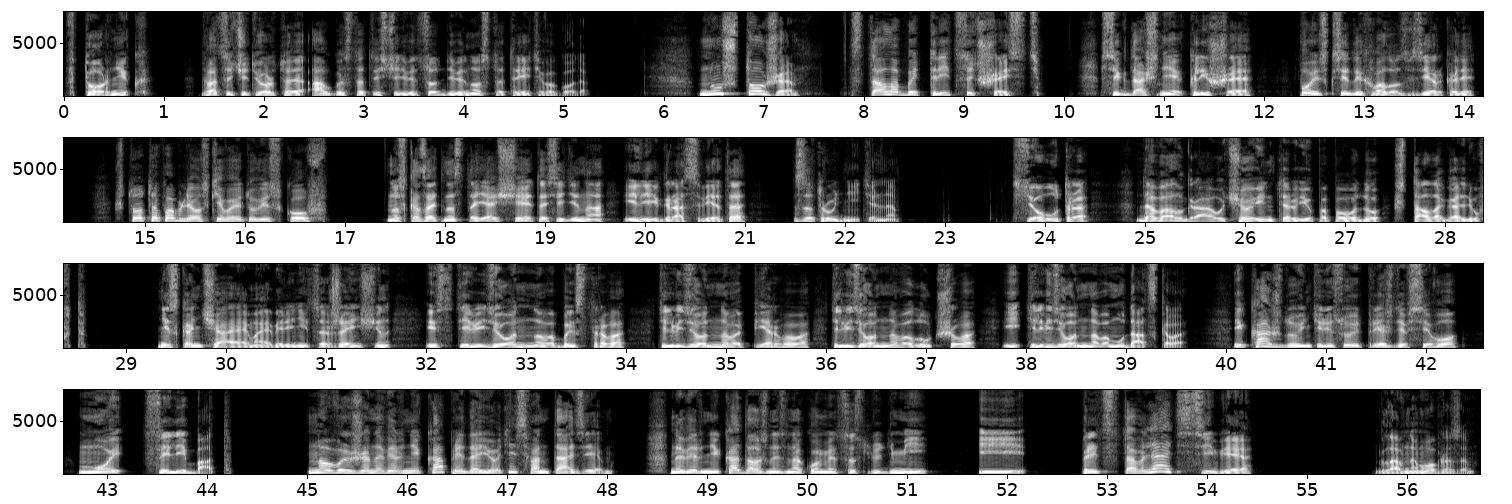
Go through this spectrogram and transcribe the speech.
Вторник, 24 августа 1993 года. Ну что же, стало быть 36. Всегдашнее клише, поиск седых волос в зеркале. Что-то поблескивает у висков, но сказать настоящая это седина или игра света затруднительно. Все утро давал Граучо интервью по поводу шталага люфт. Нескончаемая вереница женщин из телевизионного быстрого, телевизионного первого, телевизионного лучшего и телевизионного мудацкого. И каждую интересует прежде всего мой целибат. Но вы же наверняка предаетесь фантазиям. Наверняка должны знакомиться с людьми и представлять себе, Главным образом,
